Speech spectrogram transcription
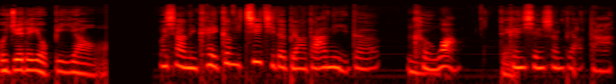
我觉得有必要哦。我想你可以更积极的表达你的渴望，嗯、对，跟先生表达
